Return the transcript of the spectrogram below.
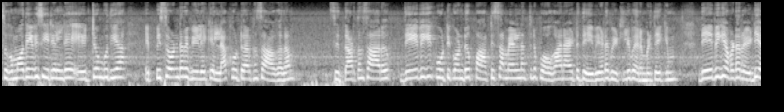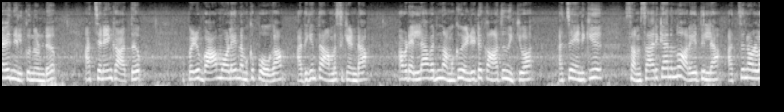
സുഗമോദേവി സീരിയലിന്റെ ഏറ്റവും പുതിയ എപ്പിസോഡിന്റെ റിവ്യൂയിലേക്ക് എല്ലാ കൂട്ടുകാർക്കും സ്വാഗതം. സിദ്ധാർത്ഥൻ സാറ് ദേവികയെ കൂട്ടിക്കൊണ്ട് പാർട്ടി സമ്മേളനത്തിന് പോകാനായിട്ട് ദേവിയുടെ വീട്ടിൽ വരുമ്പോഴത്തേക്കും ദേവിക അവിടെ റെഡിയായി നിൽക്കുന്നുണ്ട്. അച്ഛനെയും കാത്ത്. അപ്പോഴും വാ മോളെ നമുക്ക് പോകാം. അധികം താമസിക്കേണ്ട. അവിടെ എല്ലാവരും നമുക്ക് വേണ്ടിയിട്ട് കാത്തു നിൽക്കുക. അച്ഛൻ എനിക്ക് സംസാരിക്കാനൊന്നും അറിയത്തില്ല. അച്ഛനുള്ള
